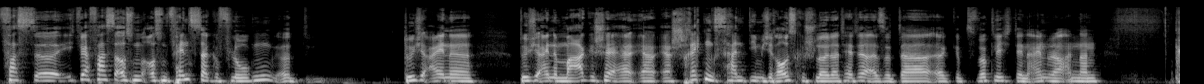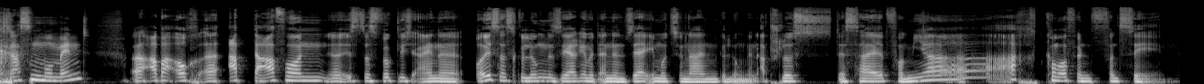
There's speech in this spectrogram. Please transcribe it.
fast, äh, ich wäre fast aus dem, aus dem Fenster geflogen äh, durch eine durch eine magische er er Erschreckenshand, die mich rausgeschleudert hätte. Also da äh, gibt's wirklich den ein oder anderen krassen Moment. Äh, aber auch äh, ab davon äh, ist das wirklich eine äußerst gelungene Serie mit einem sehr emotionalen, gelungenen Abschluss. Deshalb von mir 8,5 von 10.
